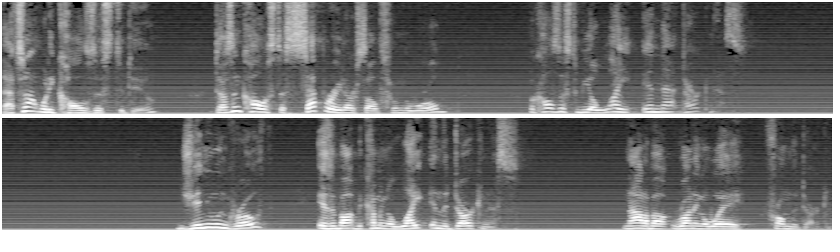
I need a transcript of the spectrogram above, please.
that's not what he calls us to do. Doesn't call us to separate ourselves from the world, but calls us to be a light in that darkness. Genuine growth is about becoming a light in the darkness, not about running away from the darkness.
